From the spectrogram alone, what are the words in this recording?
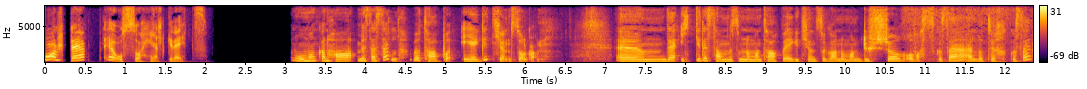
og alt det er også helt greit. Noe man kan ha med seg selv ved å ta på eget kjønnsorgan. Eh, det er ikke det samme som når man tar på eget kjønnsorgan når man dusjer og vasker seg eller tørker seg,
